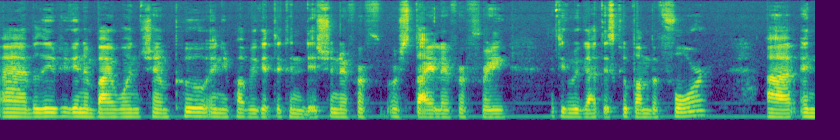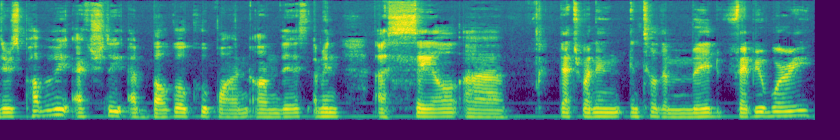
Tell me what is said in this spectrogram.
I believe you're gonna buy one shampoo and you probably get the conditioner for or styler for free. I think we got this coupon before. Uh, and there's probably actually a BOGO coupon on this. I mean, a sale uh, that's running until the mid February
